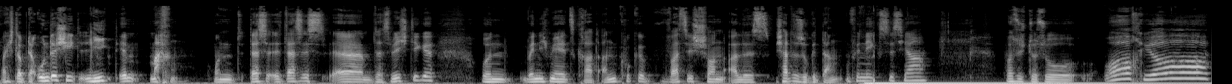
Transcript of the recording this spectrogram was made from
Weil ich glaube, der Unterschied liegt im Machen. Und das, das ist äh, das Wichtige. Und wenn ich mir jetzt gerade angucke, was ich schon alles, ich hatte so Gedanken für nächstes Jahr, was ich da so, ach ja,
